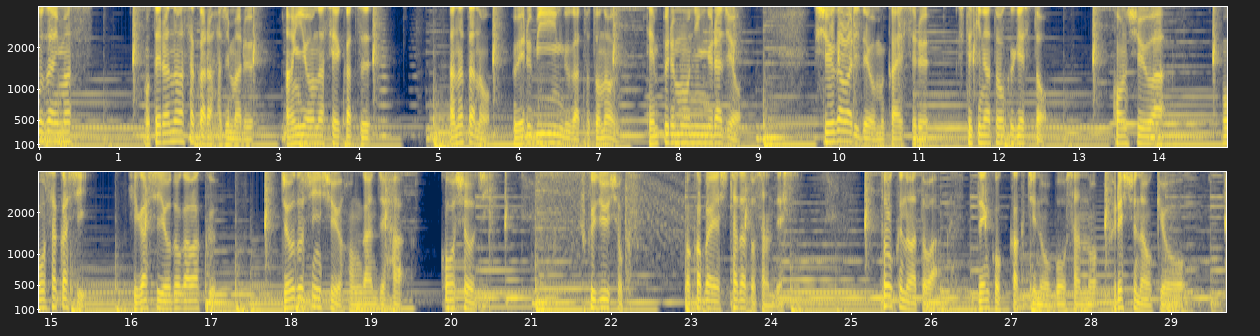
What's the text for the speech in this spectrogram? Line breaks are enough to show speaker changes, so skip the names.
ございます。お寺の朝から始まる安養な生活。あなたのウェルビーイングが整うテンプルモーニングラジオ。週替わりでお迎えする素敵なトークゲスト。今週は大阪市東淀川区。浄土真宗本願寺派。高尚寺。副住職。若林忠人さんです。トークの後は全国各地のお坊さんのフレッシュなお経を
